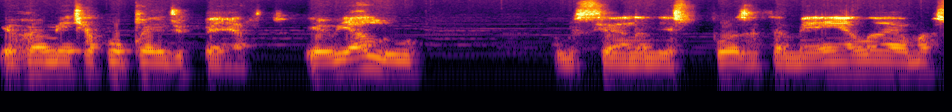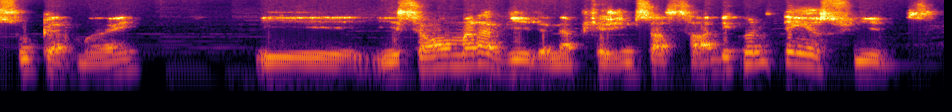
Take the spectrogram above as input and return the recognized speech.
eu realmente acompanho de perto. Eu e a Lu, a Luciana, minha esposa também, ela é uma super mãe e isso é uma maravilha, né? Porque a gente só sabe quando tem os filhos.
